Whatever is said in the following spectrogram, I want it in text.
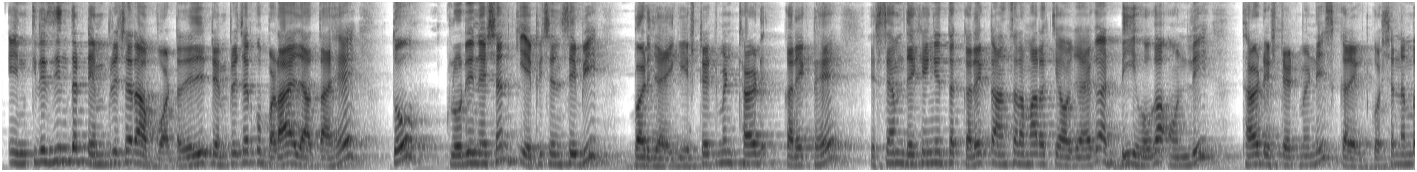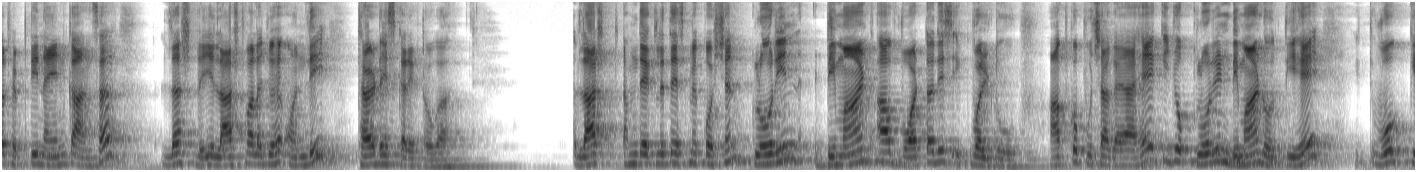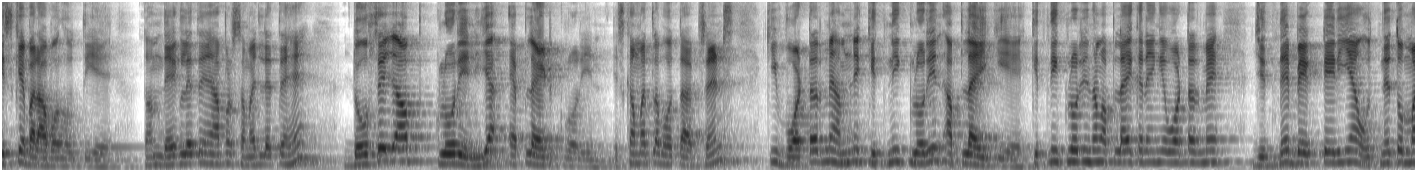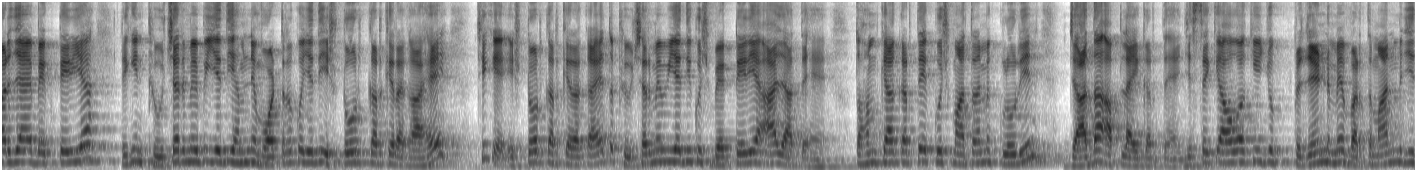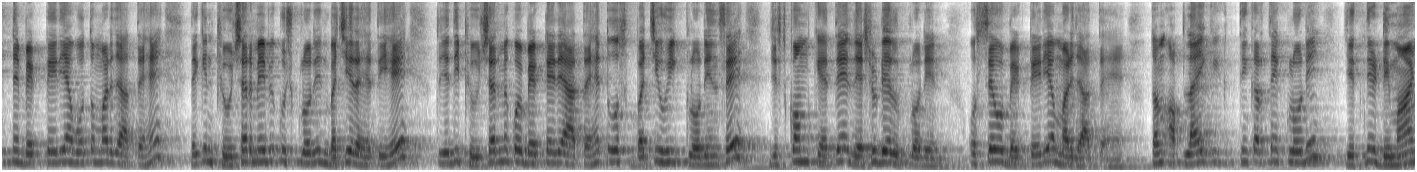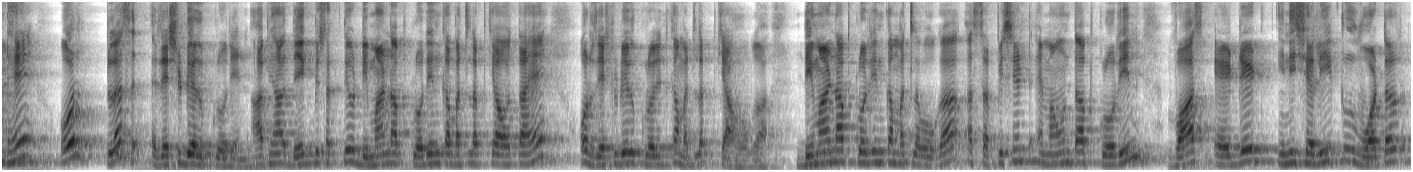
Increasing the temperature of water यदि टेम्परेचर को बढ़ाया जाता है तो क्लोरिनेशन की एफिशिएंसी भी बढ़ जाएगी. स्टेटमेंट थर्ड करेक्ट है. इससे हम देखेंगे द करेक्ट आंसर हमारा क्या हो जाएगा? डी होगा only third statement is correct question number fifty nine का आंसर लास्ट ये लास्ट वाला जो है ओनली थर्ड इज़ करेक्ट होगा. लास्ट हम देख लेते हैं इसमें question chlorine demand of water is equal to आपको पूछा गया है कि जो क्लोरीन डिमांड होती है, वो किसके बराबर होती है? तो हम देख लेते हैं, यहाँ पर समझ लेते हैं डोसेज ऑफ़ क्लोरीन या अप्लाइड क्लोरीन इसका मतलब होता है फ्रेंड्स कि वाटर में हमने कितनी क्लोरीन अप्लाई की है। कितनी क्लोरीन हम अप्लाई करेंगे वाटर में? जितने बैक्टीरिया उतने तो मर जाए बैक्टीरिया लेकिन फ्यूचर में भी यदि हमने वाटर को यदि स्टोर करके रखा है, ठीक है स्टोर करके रखा है तो फ्यूचर में भी यदि कुछ बैक्टीरिया आ जाते हैं तो हम क्या करते हैं? कुछ मात्रा में क्लोरीन ज़्यादा अप्लाई करते हैं। जिससे क्या होगा कि जो प्रेजेंट में, वर्तमान में जितने बैक्टीरिया वो तो मर जाते हैं, लेकिन फ्यूचर में भी कुछ क्लोरीन बची रहती है। तो यदि फ्यूचर में कोई बैक्टीरिया आते हैं तो उस बची हुई क्लोरीन से, जिसको हम कहते हैं रेसिडियल क्लोरीन उससे वो बैक्टीरिया मर जाते हैं। तो हम अप्लाई कितनी करते हैं? क्लोरीन जितनी डिमांड है और प्लस रेसिडुअल क्लोरीन आप यहाँ देख भी सकते हो डिमांड ऑफ़ क्लोरीन का मतलब क्या होता है और रेसिडुअल क्लोरीन का मतलब क्या होगा? डिमांड ऑफ़ क्लोरीन का मतलब होगा a sufficient amount of chlorine was added initially to water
